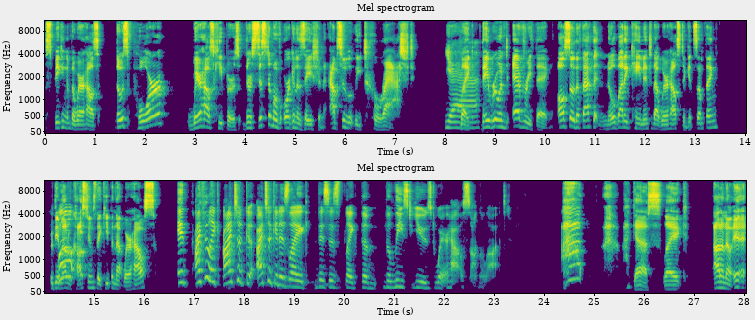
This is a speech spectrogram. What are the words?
Speaking of the warehouse, those poor warehouse keepers, their system of organization absolutely trashed. yeah. Like they ruined everything. Also, the fact that nobody came into that warehouse to get something with the amount of costumes they keep in that warehouse. it I feel like I took I took it as like this is like the the least used warehouse on the lot. I, I guess. Like, I don't know. It-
